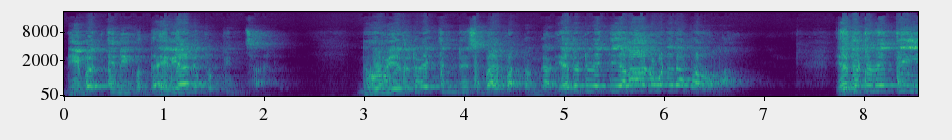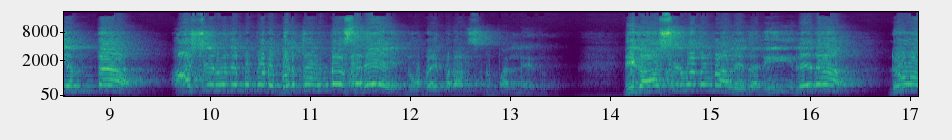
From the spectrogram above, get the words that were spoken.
నీ భక్తి నీకు ధైర్యాన్ని పుట్టించాలి. నువ్వు ఎదుటి వ్యక్తిని చూసి భయపడటం కాదు. ఎదుటి వ్యక్తి ఎలాగ ఉండినా పర్వాలా. ఎదుటి వ్యక్తి ఎంత ఆశీర్వదింపబడబడుతూ ఉన్నా సరే నువ్వు భయపడాల్సిన పని లేదు. నీకు ఆశీర్వాదం రాలేదని లేదా నువ్వు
